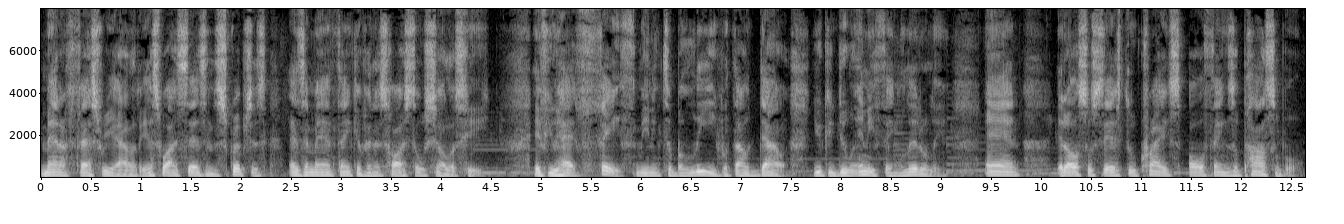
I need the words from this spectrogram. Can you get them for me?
manifests reality. That's why it says in the scriptures, as a man thinketh in his heart, so shall is he. If you had faith, meaning to believe without doubt, you could do anything literally. And it also says through Christ, all things are possible.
